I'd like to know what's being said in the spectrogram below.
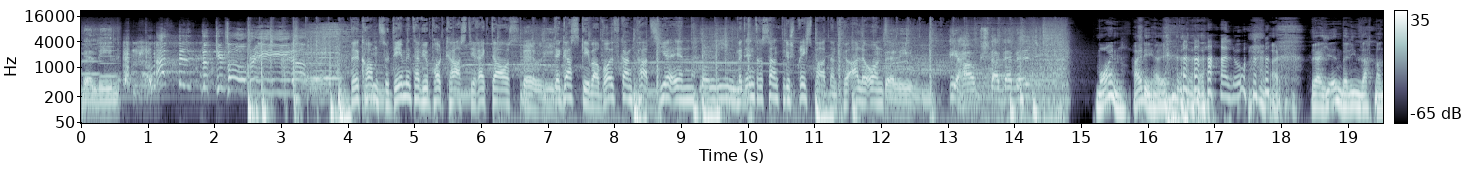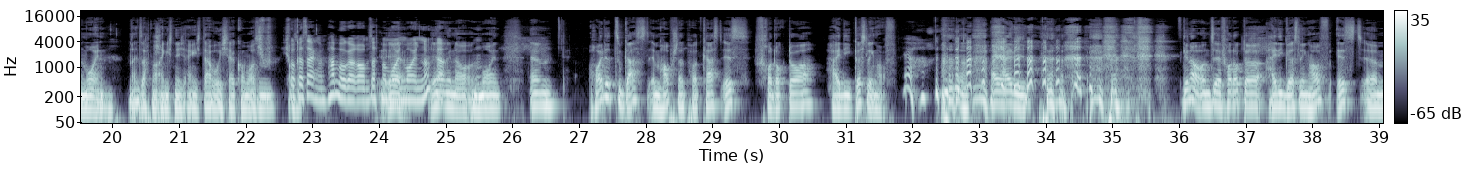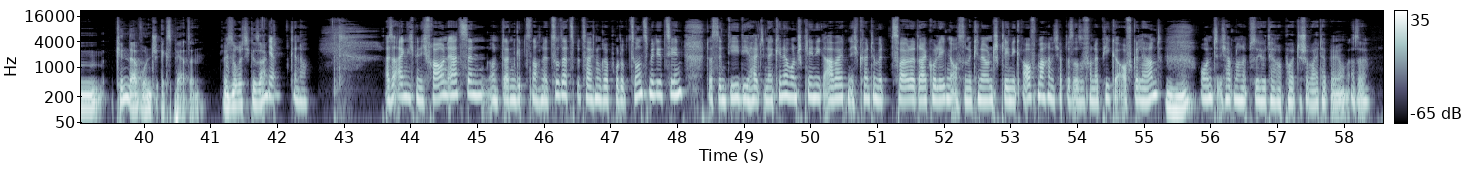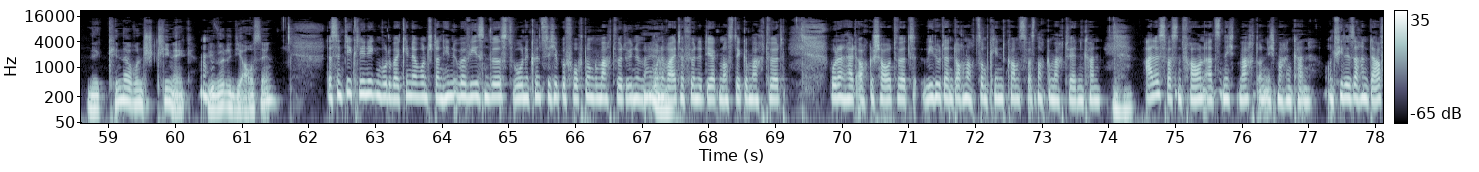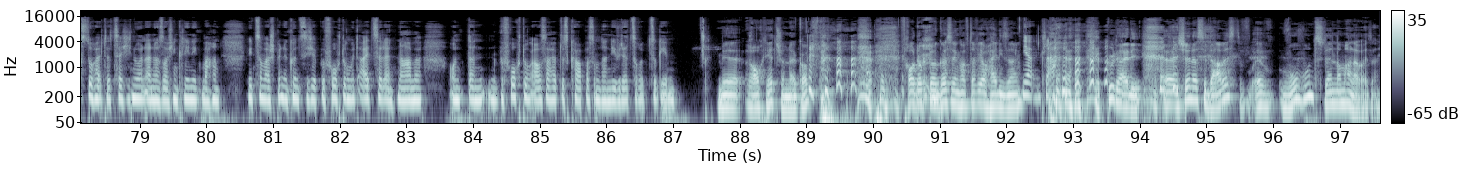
Berlin. Willkommen zu dem Interview-Podcast direkt aus Berlin. Der Gastgeber Wolfgang Patz hier in Berlin. mit interessanten Gesprächspartnern für alle und Berlin. Die Hauptstadt der Welt. Moin, Heidi. Hey. Hallo. Hi. Ja, hier in Berlin sagt man Moin. Nein, sagt man eigentlich nicht. Eigentlich da, wo ich herkomme, aus dem. Ich wollte gerade sagen, im Hamburger Raum sagt man Moin, ja, Moin, ne? Ja, genau. Und Mhm. Moin. Ähm, heute zu Gast im Hauptstadt-Podcast ist Frau Dr. Heidi Gösslinghoff. Ja. Hi, Heidi. genau. Und äh, Frau Dr. Heidi Gösslinghoff ist ähm, Kinderwunschexpertin. Habe ich so richtig gesagt? ja, genau. Also eigentlich bin ich Frauenärztin und dann gibt's noch eine Zusatzbezeichnung Reproduktionsmedizin. Das sind die, die halt in der Kinderwunschklinik arbeiten. Ich könnte mit zwei oder drei Kollegen auch so eine Kinderwunschklinik aufmachen. Ich habe das also von der Pike auf gelernt. Mhm. Und ich habe noch eine psychotherapeutische Weiterbildung. Also Eine Kinderwunschklinik. Mhm. Wie würde die aussehen? Das sind die Kliniken, wo du bei Kinderwunsch dann hinüberwiesen wirst, wo eine künstliche Befruchtung gemacht wird, eine, Ah, ja. wo eine weiterführende Diagnostik gemacht wird, wo dann halt auch geschaut wird, wie du dann doch noch zum Kind kommst, was noch gemacht werden kann. Mhm. Alles, was ein Frauenarzt nicht macht und nicht machen kann. Und viele Sachen darfst du halt tatsächlich nur in einer solchen Klinik machen, wie zum Beispiel eine künstliche Befruchtung mit Eizellentnahme und dann eine Befruchtung außerhalb des Körpers, um dann die wieder zurückzugeben. Mir raucht jetzt schon der Kopf. Frau Dr. Gösslinghoff, darf ich auch Heidi sagen? Ja, klar. Gut, Heidi. Äh, schön, dass du da bist. Äh, wo wohnst du denn normalerweise?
